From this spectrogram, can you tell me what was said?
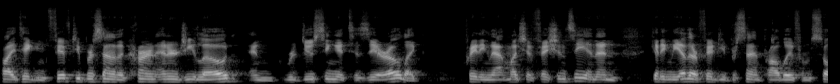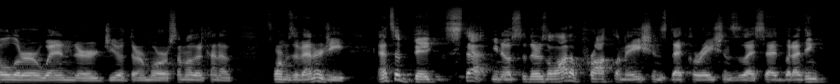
probably taking fifty percent of the current energy load and reducing it to zero, like creating that much efficiency, and then getting the other fifty percent probably from solar or wind or geothermal or some other kind of forms of energy. That's a big step, you know. So there's a lot of proclamations, declarations, as I said, but I think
